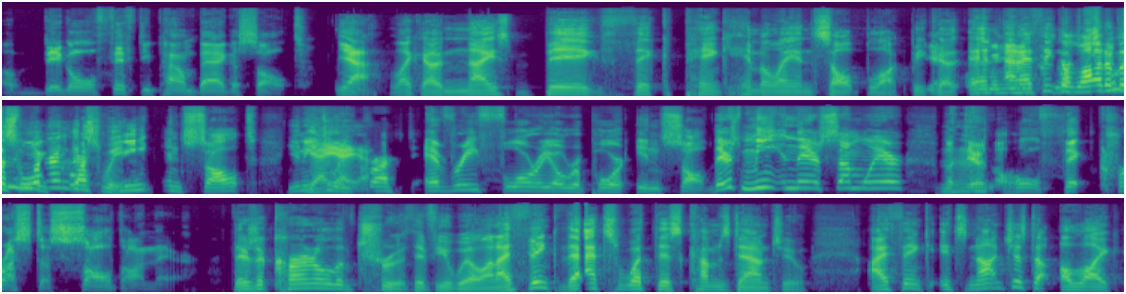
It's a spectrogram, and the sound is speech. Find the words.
a big old 50 pound bag of salt. Yeah, like a nice big thick pink Himalayan salt block because yeah. and, and I think a lot of us learned this week. Meat and salt. You need yeah, to yeah, encrust every Florio report in salt. There's meat in there somewhere, but mm-hmm. there's a whole thick crust of salt on there. There's a kernel of truth, if you will. And I think that's what this comes down to. I think it's not just a, a, like,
